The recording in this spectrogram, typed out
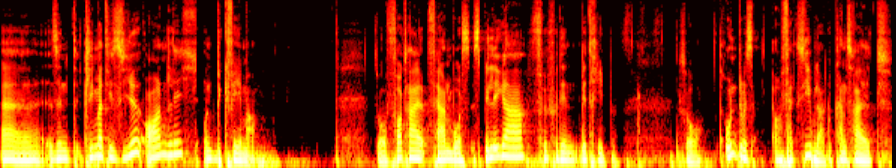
äh, sind klimatisiert, ordentlich und bequemer. So, Vorteil, Fernbus ist billiger für, für den Betrieb. So. Und du bist auch flexibler. Du kannst halt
